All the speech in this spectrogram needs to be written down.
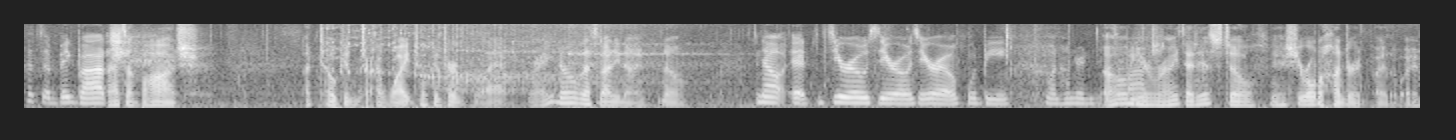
That's a big botch. That's a botch. A token, a white token turns black, right? No, that's 99. No. no. It, zero zero zero would be 100. That's oh, you're right. That is still. Yeah, she rolled 100, by the way.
